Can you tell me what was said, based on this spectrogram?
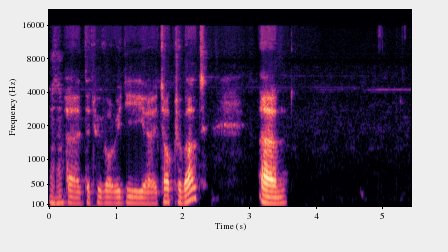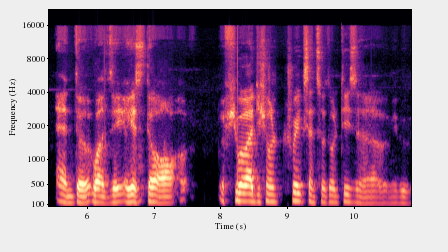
mm-hmm. Uh, that we've already uh, talked about. Um, and well, they, I guess there are a few additional tricks and subtleties maybe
